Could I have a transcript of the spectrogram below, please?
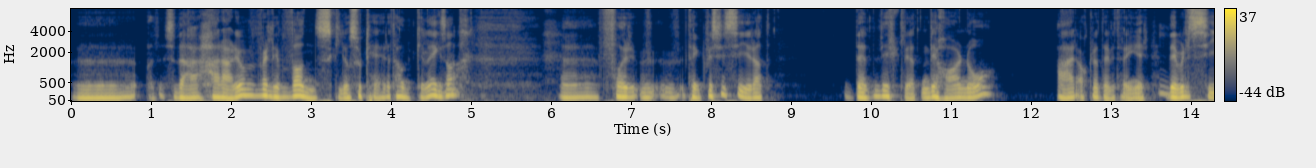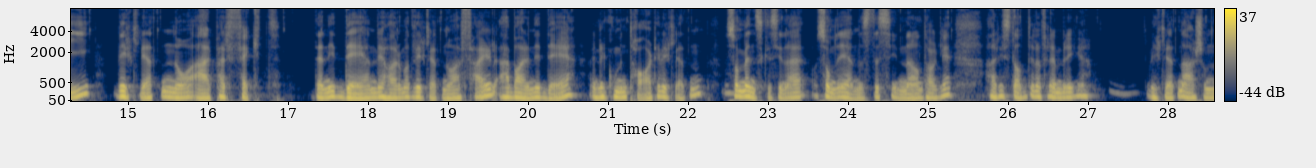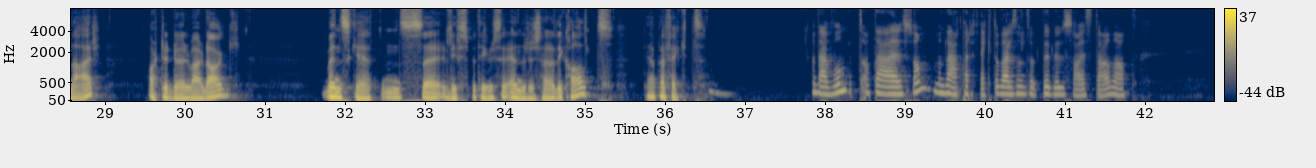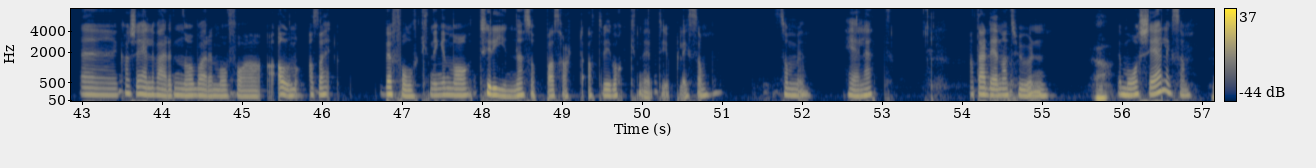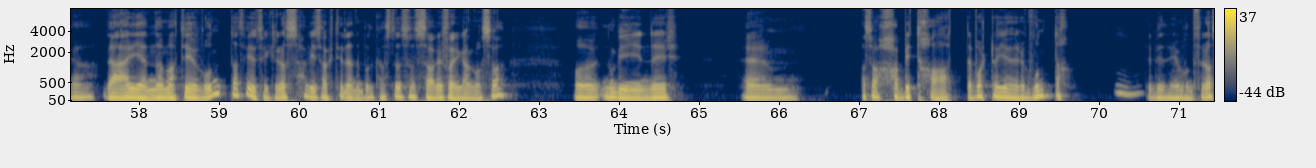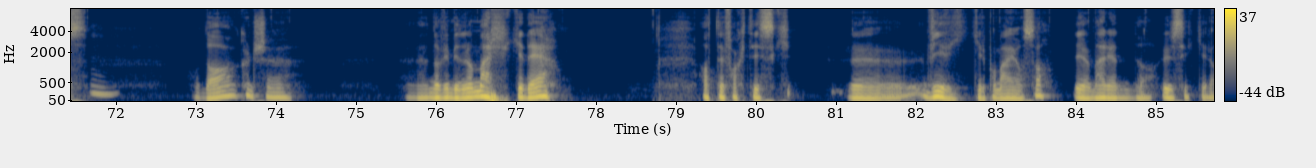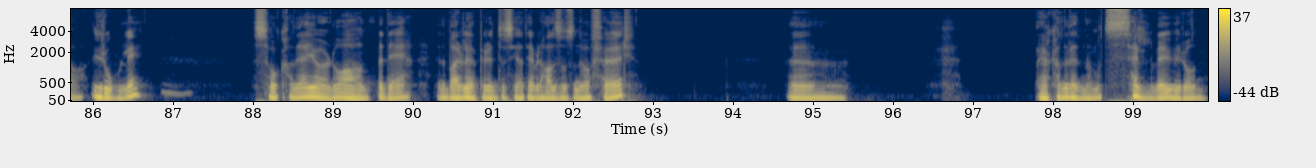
Eh, så er, her er det jo veldig vanskelig å sortere tankene, ikke sant? Eh, for v- v- tenk hvis vi sier at den virkeligheten vi har nå, er akkurat det vi trenger. Mm. Det vil si, virkeligheten nå er perfekt. Den ideen vi har om at virkeligheten nå er feil, er bare en idé, eller en kommentar til virkeligheten, som menneskesinnet, som det eneste sinnet antagelig, er i stand til å frembringe. Virkeligheten er som den er. Arter dør hver dag. Menneskehetens eh, livsbetingelser endrer seg radikalt. Det er perfekt. Og det er vondt at det er sånn, men det er perfekt. Og det er liksom det, det du sa i stad, at eh, kanskje hele verden nå bare må få alle, Altså befolkningen må tryne såpass hardt at vi våkner, typ, liksom. Som helhet. At det er det naturen Ja. Det må skje, liksom. Ja, Det er gjennom at det gjør vondt at vi utvikler oss, har vi sagt i denne podkasten. Så sa vi forrige gang også. Og nå begynner um, altså habitatet vårt å gjøre vondt. da. Mm. Det begynner å gjøre vondt for oss. Mm. Og da kanskje Når vi begynner å merke det, at det faktisk eh, virker på meg også, det gjør meg redd og usikker og urolig, Mm. så kan jeg gjøre noe annet med det enn bare løpe rundt og si at jeg vil ha det sånn som det var før. Uh, og jeg kan vende meg mot selve uroen.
